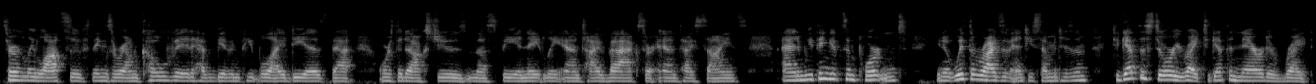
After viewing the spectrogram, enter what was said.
Certainly, lots of things around COVID have given people ideas that Orthodox Jews must be innately anti vax or anti science. And we think it's important, you know, with the rise of anti Semitism, to get the story right, to get the narrative right.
